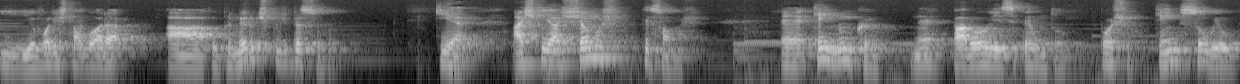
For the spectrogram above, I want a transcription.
e eu vou listar agora a, o primeiro tipo de pessoa, que é as que achamos que somos. É, quem nunca né, parou e se perguntou: Poxa, quem sou eu?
